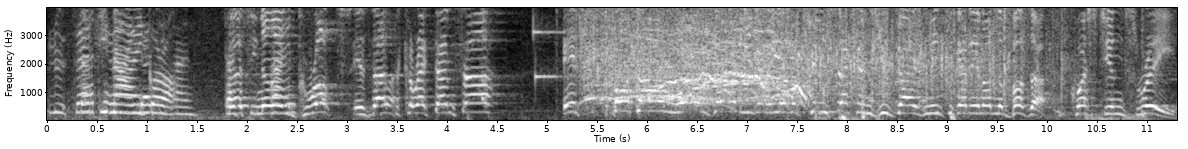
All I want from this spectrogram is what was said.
No, 39 gross. 39 grots. Is that the correct answer? It's spot on. Well done. You've got another two seconds. You guys need to get in on the buzzer. Question three.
